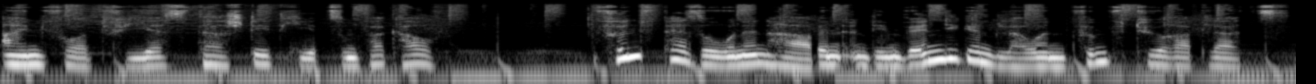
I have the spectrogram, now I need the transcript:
Ein Ford Fiesta steht hier zum Verkauf. Fünf Personen haben in dem wendigen blauen Fünftürer Platz.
